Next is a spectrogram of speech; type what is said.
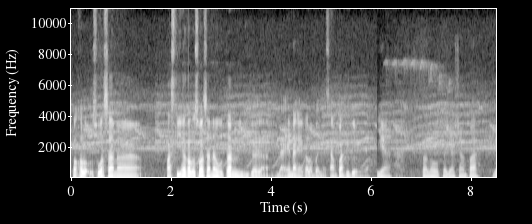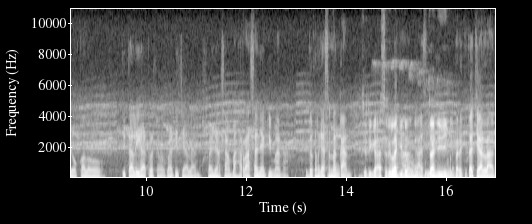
Pak kalau suasana pastinya kalau suasana hutan juga nggak enak ya kalau banyak sampah gitu ya. Ya kalau banyak sampah yo kalau kita lihat mas Pak di jalan banyak sampah rasanya gimana itu kan nggak seneng kan Jadi nggak asri lagi Ah, dong hutannya ini. Ibarat kita jalan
